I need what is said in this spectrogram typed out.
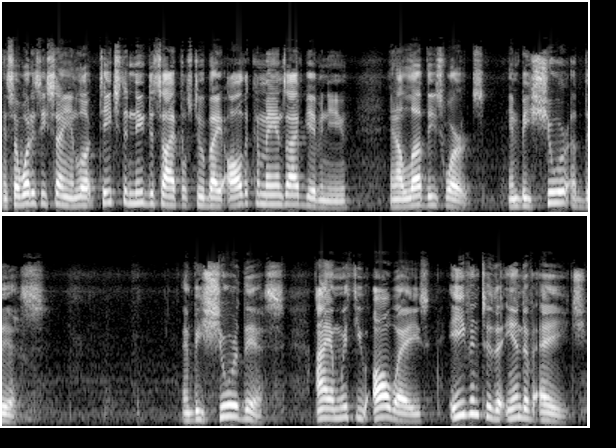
And so, what is he saying? Look, teach the new disciples to obey all the commands I've given you. And I love these words. And be sure of this. And be sure this. I am with you always, even to the end of age.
